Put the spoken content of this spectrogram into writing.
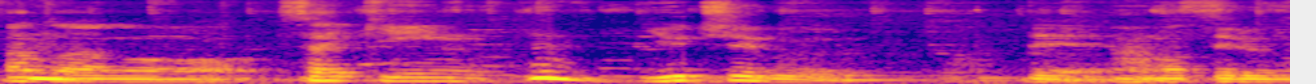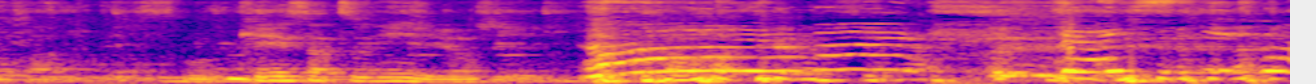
あとあの最近うん。YouTube でハマってるのがあって僕警察24時。大好きこ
